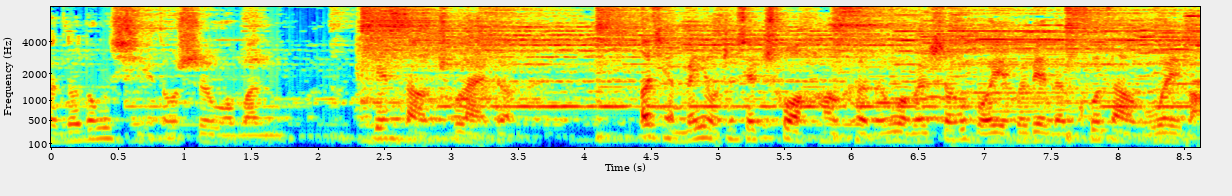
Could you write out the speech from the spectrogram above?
很多东西都是我们编造出来的，而且没有这些绰号，可能我们生活也会变得枯燥无味吧。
